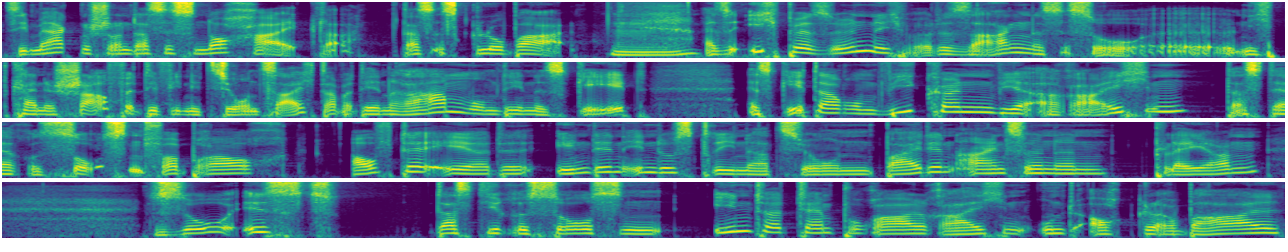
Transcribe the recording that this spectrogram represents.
Sie merken schon, das ist noch heikler. Das ist global. Mhm. Also ich persönlich würde sagen, das ist so äh, nicht keine scharfe Definition zeigt, aber den Rahmen, um den es geht. Es geht darum, wie können wir erreichen, dass der Ressourcenverbrauch auf der Erde, in den Industrienationen, bei den einzelnen Playern so ist, dass die Ressourcen intertemporal reichen und auch global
